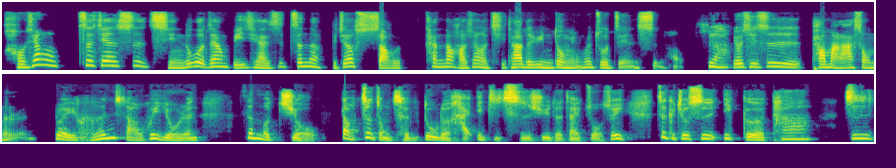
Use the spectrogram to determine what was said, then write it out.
好像这件事情如果这样比起来，是真的比较少看到，好像有其他的运动员会做这件事。哈，是啊，尤其是跑马拉松的人，对，很少会有人这么久到这种程度了，还一直持续的在做。所以这个就是一个他之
